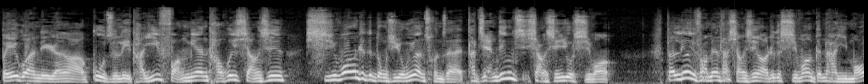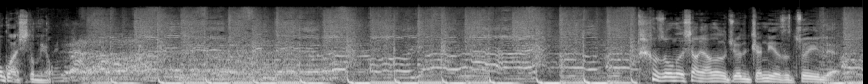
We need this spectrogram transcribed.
悲观的人啊，骨子里他一方面他会相信希望这个东西永远存在，他坚定相信有希望；但另一方面，他相信啊，这个希望跟他一毛关系都没有。这时候我想想，我都觉得真的是醉了。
